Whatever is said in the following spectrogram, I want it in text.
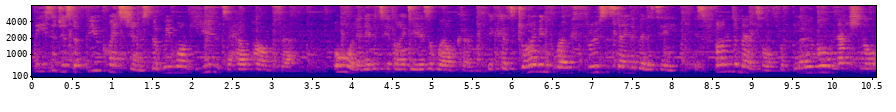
These are just a few questions that we want you to help answer. All innovative ideas are welcome because driving growth through sustainability is fundamental for global, national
